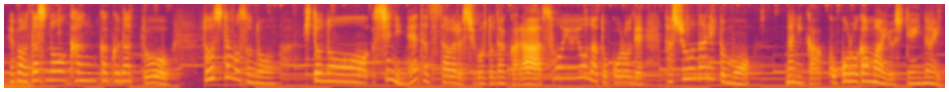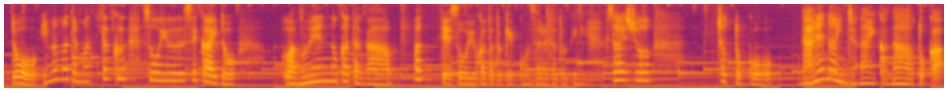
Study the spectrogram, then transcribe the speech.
ーんやっぱ私の感覚だとどうしてもその人の死にね携わる仕事だからそういうようなところで多少なりとも何か心構えをしていないと今まで全くそういう世界とは無縁の方がパッてそういう方と結婚された時に最初ちょっとこう慣れないんじゃないかなとか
